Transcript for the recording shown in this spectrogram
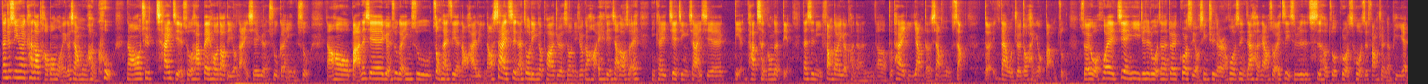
但就是因为看到淘宝某一个项目很酷，然后去拆解说它背后到底有哪一些元素跟因素，然后把那些元素跟因素种在自己的脑海里，然后下一次你在做另一个 project 的时候，你就刚好哎联想到说哎你可以借鉴一下一些点它成功的点，但是你放到一个可能呃不太一样的项目上。对，但我觉得都很有帮助，所以我会建议，就是如果真的对 growth 有兴趣的人，或者是你在衡量说，哎，自己是不是适合做 growth 或者是 function 的 PM，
